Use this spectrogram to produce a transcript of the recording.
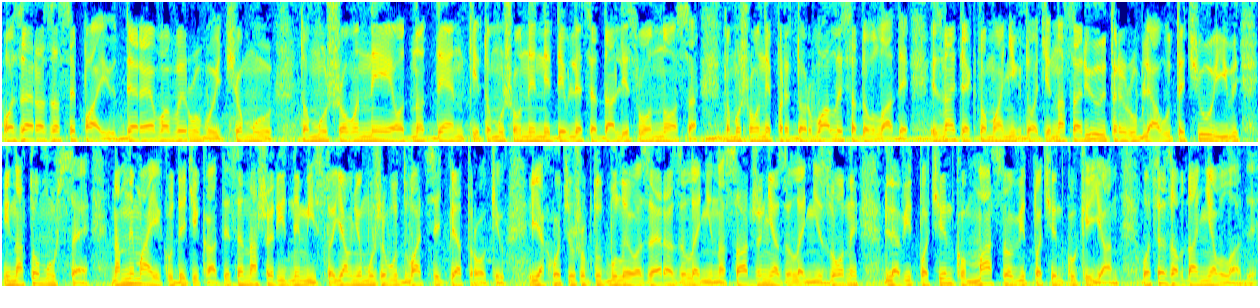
Озера засипають, дерева вирубують. Чому? Тому що вони одноденки, тому що вони не дивляться далі свого носа, тому що вони придорвалися до влади. І знаєте, як тому анекдоті, насарюю три рубля, утечу і, і на тому все. Нам немає куди тікати. Це наше рідне місто. Я в ньому живу 25 років. І я хочу, щоб тут були озера, зелені насадження, зелені зони для відпочинку, масового відпочинку киян. Оце завдання влади.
